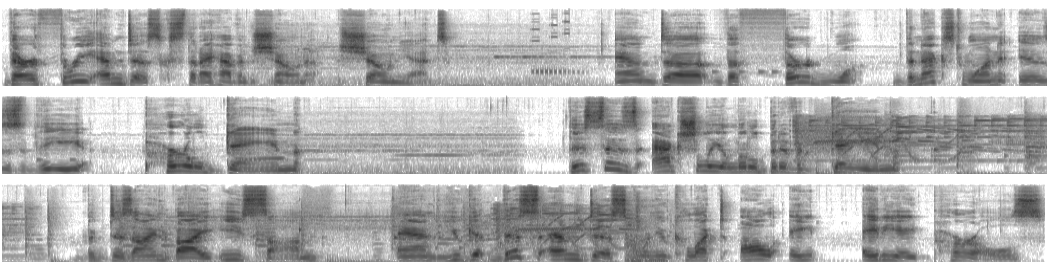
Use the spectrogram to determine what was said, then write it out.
There are three M discs that I haven't shown shown yet, and uh, the third one, the next one is the Pearl game. This is actually a little bit of a game designed by ESOM, and you get this M-disc when you collect all eight, 88 pearls.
